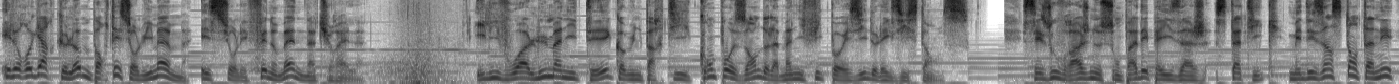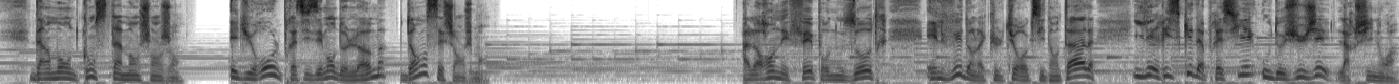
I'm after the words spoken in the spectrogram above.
et le regard que l'homme portait sur lui-même et sur les phénomènes naturels. Il y voit l'humanité comme une partie composante de la magnifique poésie de l'existence. Ses ouvrages ne sont pas des paysages statiques, mais des instantanés d'un monde constamment changeant, et du rôle précisément de l'homme dans ces changements. Alors en effet, pour nous autres, élevés dans la culture occidentale, il est risqué d'apprécier ou de juger l'art chinois.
